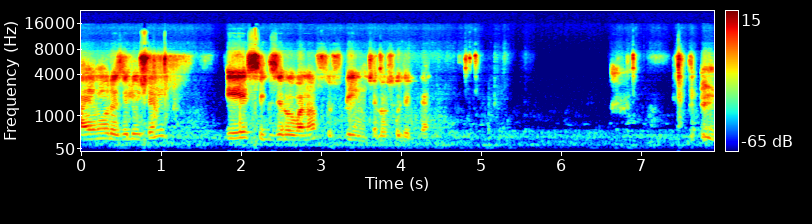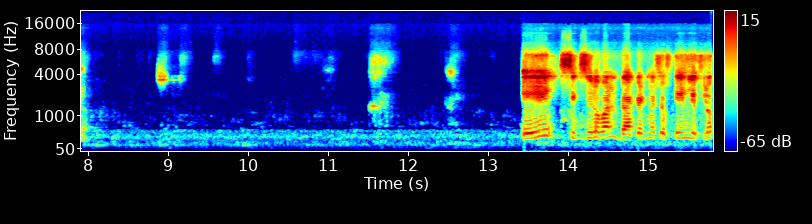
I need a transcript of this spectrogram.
IMO resolution A601 of 15 चलो उसको देखते हैं A six zero one bracket में फिफ्टीन लिख लो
